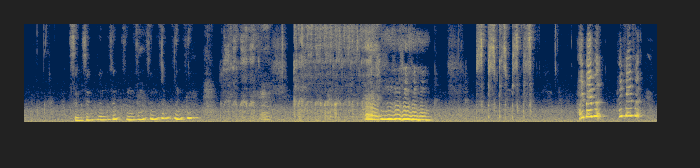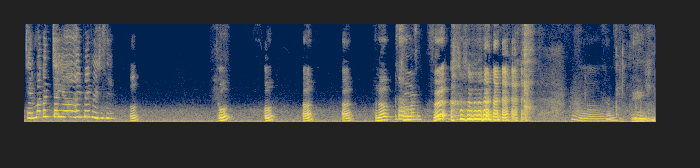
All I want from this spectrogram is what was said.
승승승승승승승승승승. 하이파이브. 하이파이브. 잘 먹었자요. 하이파이브 해주세요. 어? 어? 어? 어? 하나,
